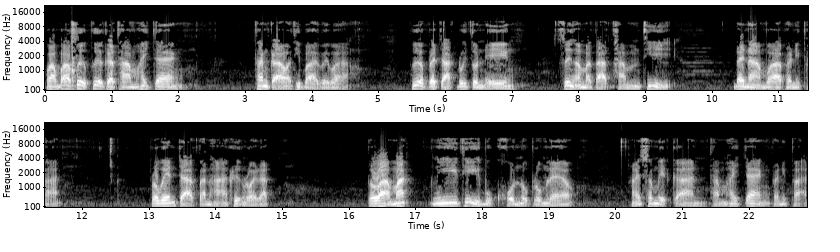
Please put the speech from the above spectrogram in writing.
ความว่าเพื่อเพื่อกระทำให้แจ้ง ท่านกล่าวอธิบายไว้ว่า เพื่อประจักษ์ด้วยตนเอง ซึ่งอมตะธรรมที่ได้นามว่าพระนิพพานเพราะเว้นจากปัญหาเครื่องร้อยรัดเพราะว่ามรรคนี้ที่บุคคลอบรมแล้ว ให้สำเร็จการทำให้แจ้งพระนิพพาน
